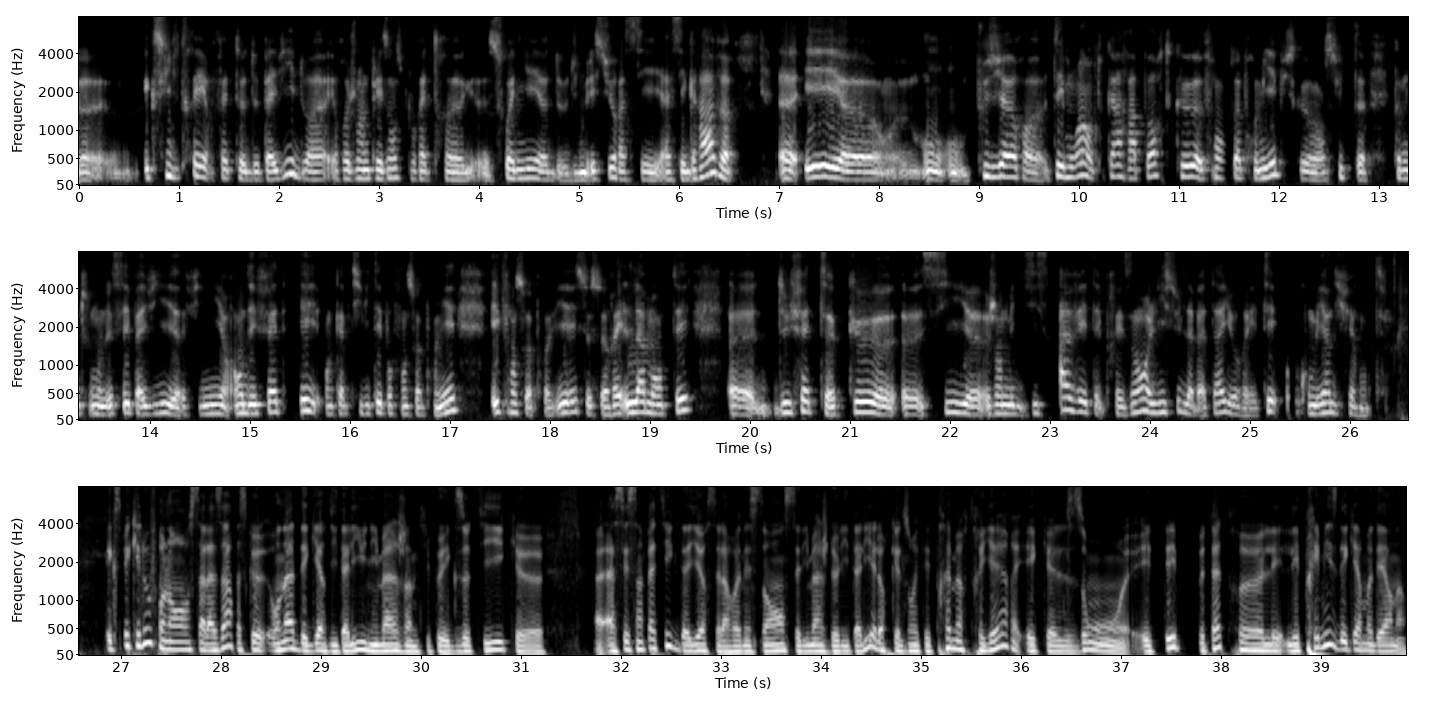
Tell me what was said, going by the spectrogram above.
exfiltré en fait de Pavie. Il doit rejoindre Plaisance pour être soigné d'une blessure assez grave. et plusieurs témoins, en tout cas, rapportent que François Ier, puisque ensuite, comme tout le monde le sait, Pavie finit en défaite et en captivité pour François Ier, et François Ier se serait lamenté euh, du fait que euh, si euh, Jean de Médicis avait été présent, l'issue de la bataille aurait été combien différente. Expliquez-nous, Florent Salazar, parce qu'on a des guerres d'Italie, une image un petit peu exotique, assez sympathique d'ailleurs, c'est la Renaissance, c'est l'image de l'Italie, alors qu'elles ont été très meurtrières et qu'elles ont été peut-être les prémices des guerres modernes.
